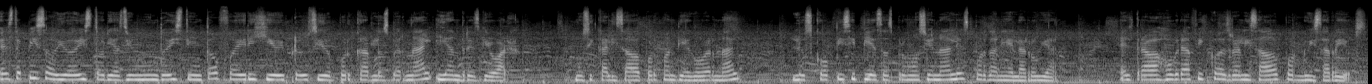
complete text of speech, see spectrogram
Este episodio de Historias de un Mundo Distinto fue dirigido y producido por Carlos Bernal y Andrés Guevara, musicalizado por Juan Diego Bernal, los copies y piezas promocionales por Daniela Rubián. El trabajo gráfico es realizado por Luisa Ríos.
